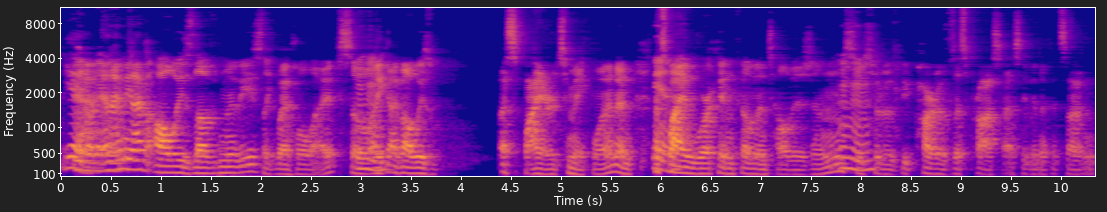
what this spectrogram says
You Yeah, know and I mean, I've always loved movies like my whole life, so Mhm. like I've always aspired to make one, and that's Yeah. why I work in film and television Mhm. to sort of be part of this process, even if it's on,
